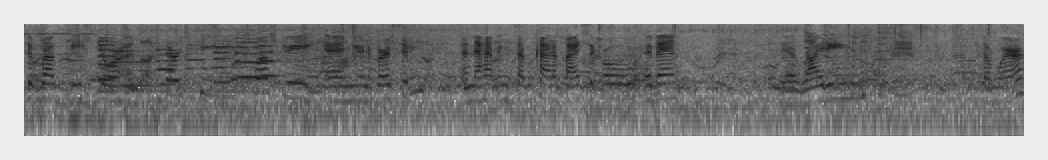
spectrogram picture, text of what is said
the rugby store on 13th, 12th Street and University, and they're having some kind of bicycle event. They're riding somewhere.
